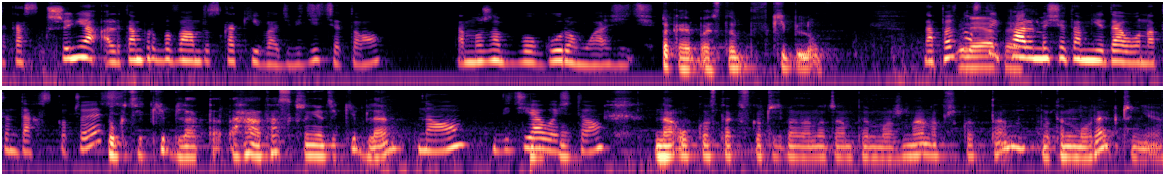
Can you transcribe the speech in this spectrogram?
taka skrzynia, ale tam próbowałam doskakiwać, widzicie to? Tam można by było górą łazić. Czekaj, bo jestem w kiblu. Na pewno Nie, z ja tej też. palmy się tam nie dało na ten dach wskoczyć? Tu gdzie kibla, ta... aha, ta skrzynia gdzie kible? No, widziałeś to? Na ukos tak wskoczyć banana jumpem można, na przykład tam? Na ten murek, czy nie?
